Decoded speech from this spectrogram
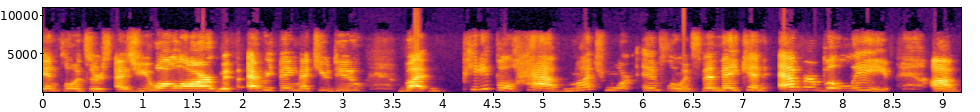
influencers as you all are with everything that you do, but people have much more influence than they can ever believe. Um,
